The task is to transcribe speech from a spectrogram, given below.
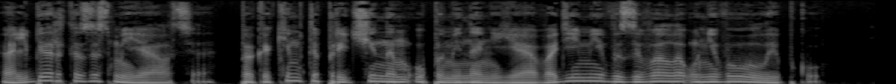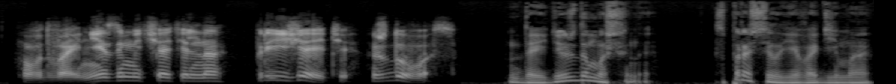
Альберто засмеялся. По каким-то причинам упоминание о Вадиме вызывало у него улыбку. «Вдвойне замечательно. Приезжайте, жду вас». «Дойдешь до машины?» — спросил я Вадима.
